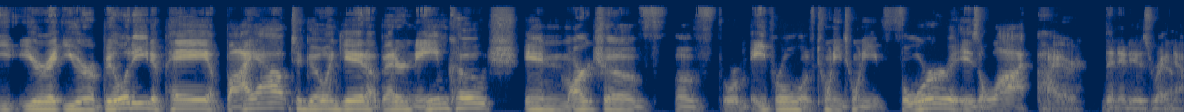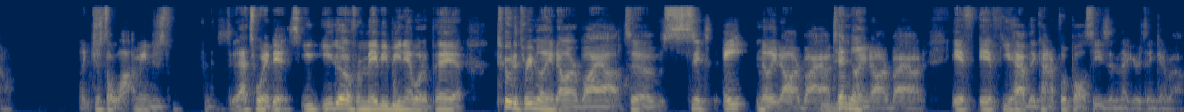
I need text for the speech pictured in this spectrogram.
your your ability to pay a buyout to go and get a better name coach in March of of or April of 2024 is a lot higher than it is right yeah. now. Like just a lot. I mean, just that's what it is. You you go from maybe being able to pay a two to three million dollar buyout to six eight million dollar buyout, mm-hmm. ten million dollar buyout if if you have the kind of football season that you're thinking about.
